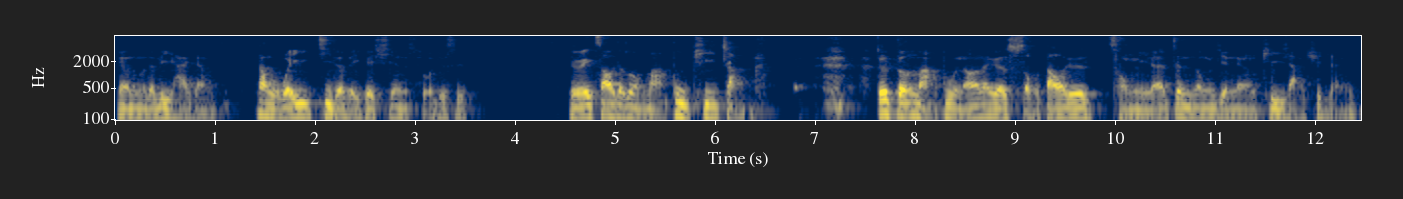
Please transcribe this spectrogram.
没有那么的厉害这样子。那我唯一记得的一个线索就是有一招叫做马步劈掌，就是蹲马步，然后那个手刀就是从你的正中间那样劈下去这样子。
